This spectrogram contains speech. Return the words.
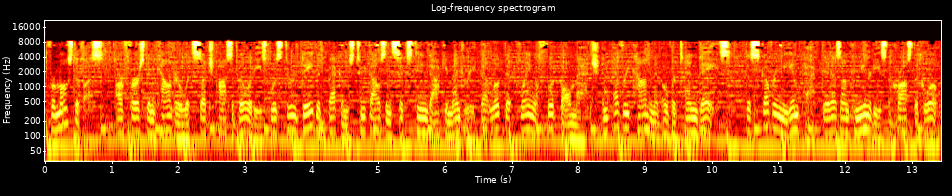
For most of us, our first encounter with such possibilities was through David Beckham's 2016 documentary that looked at playing a football match in every continent over 10 days, discovering the impact it has on communities across the globe.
